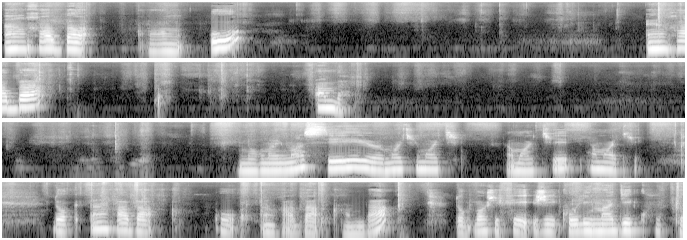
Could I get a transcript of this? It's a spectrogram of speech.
un rabat en haut un rabat en bas. Normalement, c'est euh, moitié-moitié. La moitié, la moitié. Donc, un rabat haut, un rabat en bas. Donc, moi, j'ai fait, j'ai collé ma découpe.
